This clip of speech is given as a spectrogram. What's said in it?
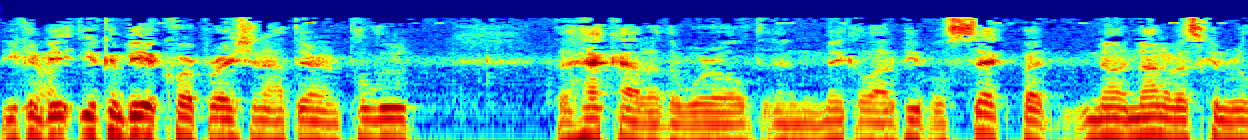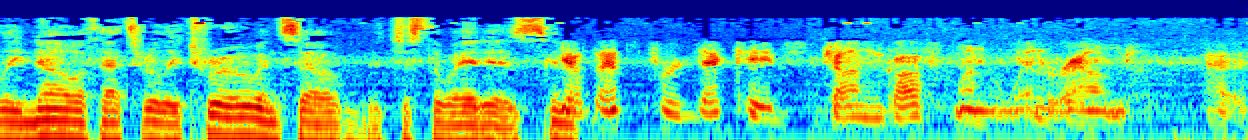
you can yeah. be you can be a corporation out there and pollute the heck out of the world and make a lot of people sick, but no, none of us can really know if that's really true, and so it's just the way it is. Yeah, for decades. John Gofman went around uh,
